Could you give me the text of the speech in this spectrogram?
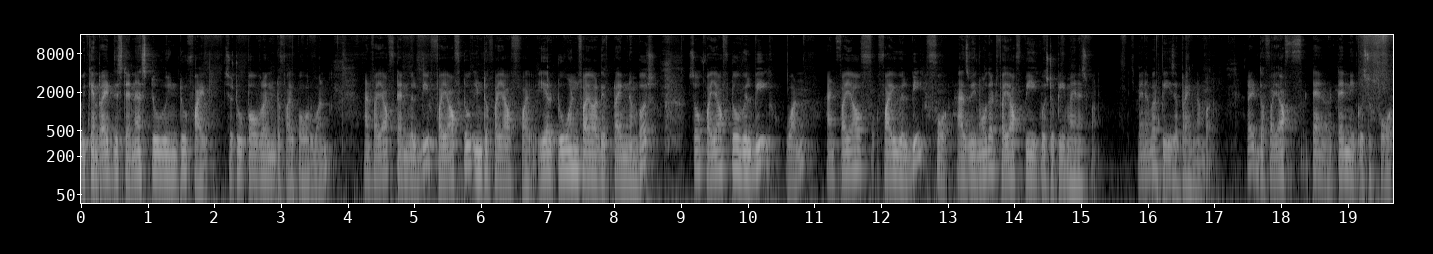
we can write this 10 as 2 into 5 so 2 power 1 into 5 power 1 and phi of 10 will be phi of 2 into phi of 5 here 2 and 5 are the prime numbers. So phi of 2 will be 1 and phi of 5 will be 4 as we know that phi of p equals to p minus 1 whenever p is a prime number. Right? The phi of 10, 10 equals to 4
